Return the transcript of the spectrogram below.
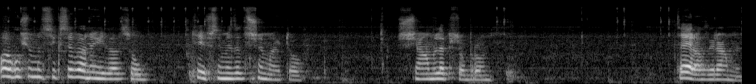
O, musimy Six Seveny i lecą. Ty, w sumie zatrzymaj to. Chciałam lepszą broń. Teraz gramy.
